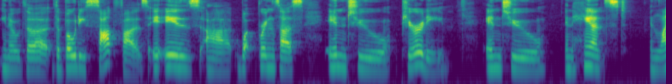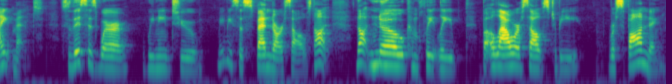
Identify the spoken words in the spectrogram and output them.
you know the the bodhisattvas. It is uh, what brings us into purity into enhanced enlightenment. So this is where we need to maybe suspend ourselves, not not know completely, but allow ourselves to be responding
